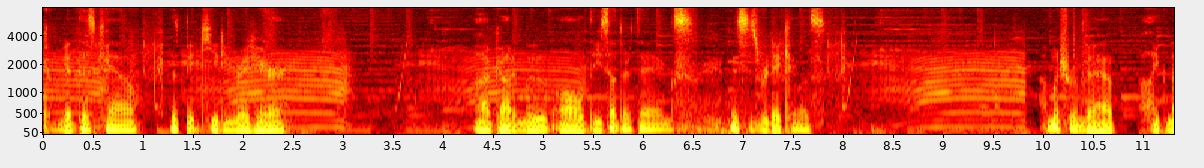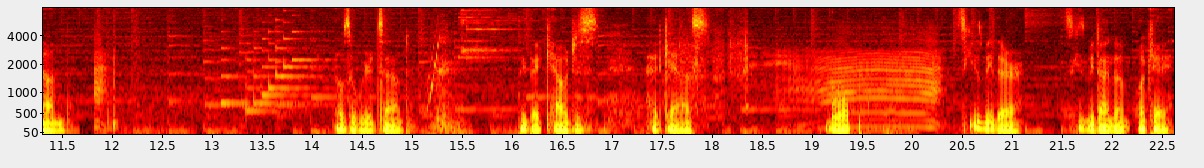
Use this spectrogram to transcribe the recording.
Come get this cow, this big cutie right here. I've got to move all these other things. This is ridiculous. How much room do I have? Like none. That was a weird sound. I think that cow just had gas. Excuse me there. Excuse me, Dino. Okay.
